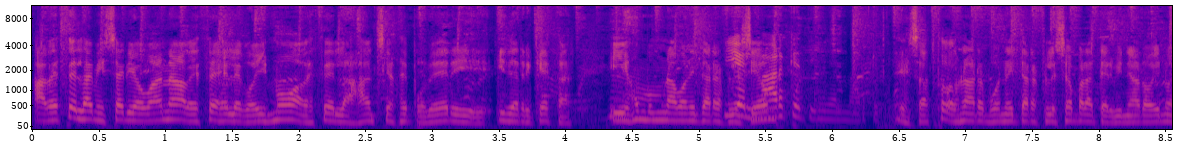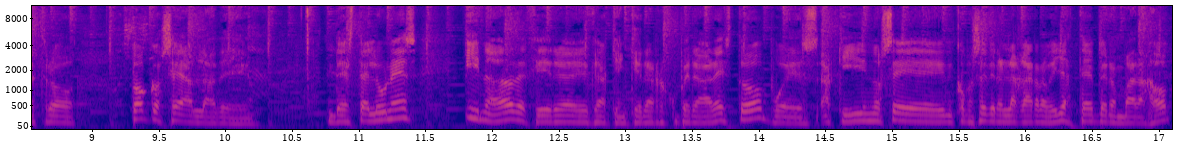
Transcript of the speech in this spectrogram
a veces la miseria humana, a veces el egoísmo, a veces las ansias de poder y, y de riqueza. Y es un- una bonita Y el reflexión. marketing, el marketing. Exacto, es una bonita reflexión para terminar hoy nuestro poco se habla de, de este lunes. Y nada, decir eh, que a quien quiera recuperar esto, pues aquí no sé cómo se dirá en la Garrovillaste, pero en Badajoz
